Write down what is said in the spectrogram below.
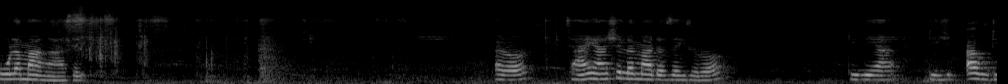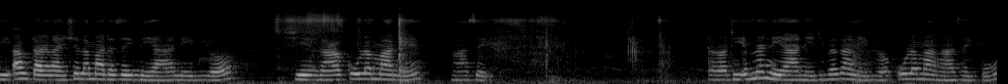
6လက်မ5စိမ့်အဲ့တော့ဂျိုင်းကရှစ်လက်မတစ်စိမ့်ဆိုတော့ဒီနေရာဒီအောက်ဒီအောက်တိုင်းလိုက်ရှစ်လက်မတစ်စိမ့်နေရာကနေပြီးတော့ရင်က6လက်မနဲ့5စိမ့် အဲ့တော့ဒီအမှတ်နေရာကနေဒီဘက်ကနေပြီးတော့6လက်မ5စိတ်ကို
